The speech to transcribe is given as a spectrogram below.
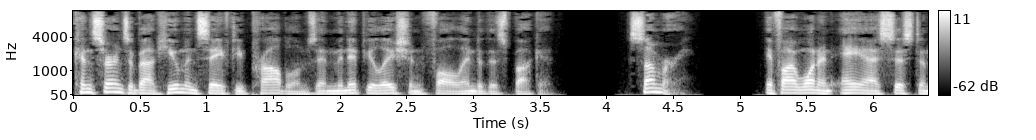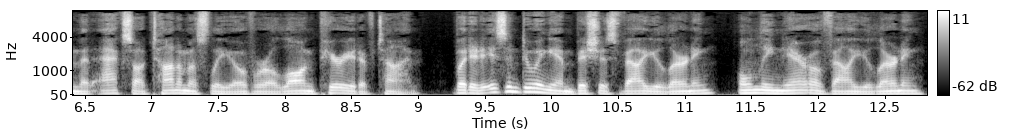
Concerns about human safety problems and manipulation fall into this bucket. Summary if I want an AI system that acts autonomously over a long period of time, but it isn't doing ambitious value learning, only narrow value learning,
